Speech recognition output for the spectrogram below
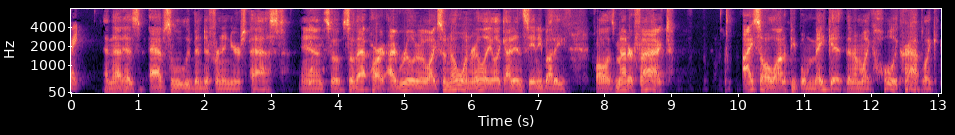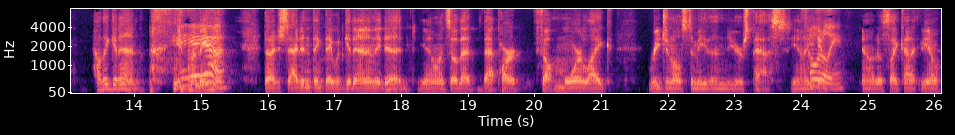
Right. And that has absolutely been different in years past. And so, so that part I really, really like. So no one really like I didn't see anybody fall. As a matter of fact, I saw a lot of people make it. Then I'm like, holy crap! Like how they get in? you yeah, know what I mean? Yeah. Like, that I just I didn't think they would get in, and they did. You know, and so that that part felt more like regionals to me than years past. You know, totally. You, get, you know, just like kind of you know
